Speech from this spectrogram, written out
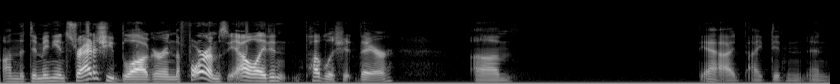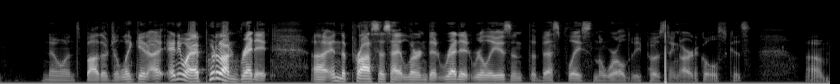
on the Dominion Strategy blog or in the forums. Yeah, well, I didn't publish it there. Um, yeah, I, I didn't, and no one's bothered to link it. I, anyway, I put it on Reddit. Uh, in the process, I learned that Reddit really isn't the best place in the world to be posting articles because um,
